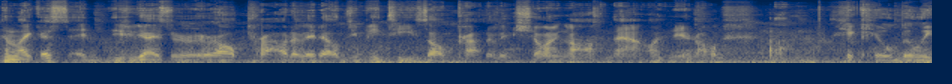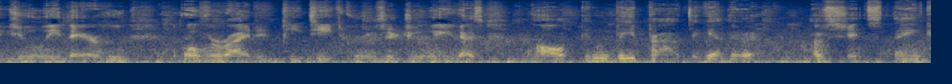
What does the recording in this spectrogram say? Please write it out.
And like I said, you guys are all proud of it. LGBT's all proud of it, showing off now. And you know, um, Hick Hillbilly Julie there, who overrided PT Cruiser Julie. You guys all can be proud together of shit stink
